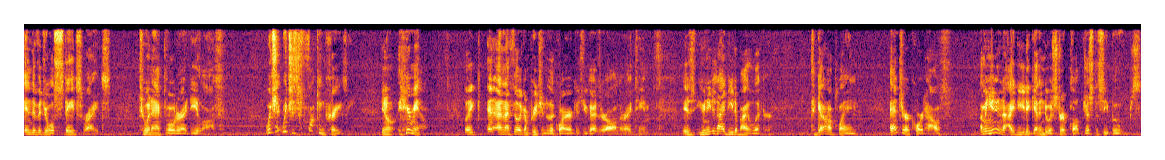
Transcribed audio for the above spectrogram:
individual states' rights to enact voter ID laws, which which is fucking crazy. You know, hear me out. Like, and, and I feel like I'm preaching to the choir because you guys are all on the right team. Is you need an ID to buy liquor, to get on a plane, enter a courthouse. I mean, you need an ID to get into a strip club just to see boobs.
